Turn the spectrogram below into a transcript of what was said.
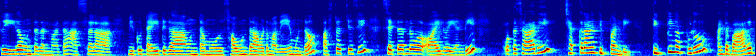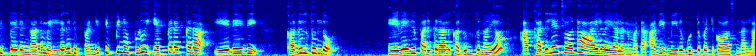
ఫ్రీగా ఉంటుంది అనమాట అస్సలు మీకు టైట్గా ఉంటాము సౌండ్ రావడం అవి ఏమి ఉండవు. ఫస్ట్ వచ్చేసి సెటర్లో ఆయిల్ వేయండి. ఒకసారి చక్రాన్ని తిప్పండి. తిప్పినప్పుడు అంటే బాగా తిప్పేయడం కాదు మెల్లగా తిప్పండి. తిప్పినప్పుడు ఎక్కడెక్కడ ఏదేది కదులుతుందో ఏవేవి పరికరాలు కదులుతున్నాయో ఆ కదిలే చోట ఆయిల్ వేయాలన్నమాట. అది మీరు గుర్తుపెట్టుకోవాల్సిందల్లా.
